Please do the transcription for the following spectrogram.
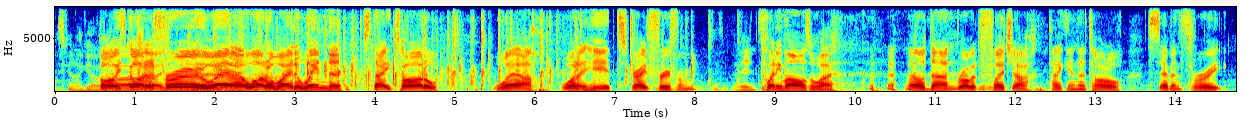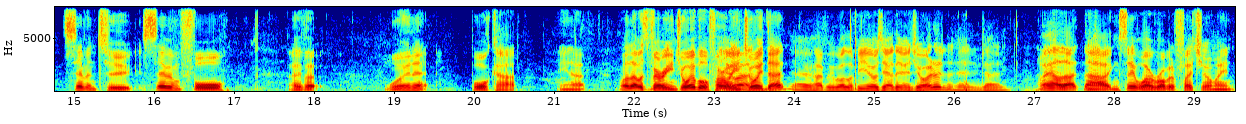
He's going to go. Oh, he's got it oh, he's through. Wow, what a way to win the state title. Wow, what a hit. Straight through from 20 miles away. Well done, Robert Fletcher, taking the title 7 3, 7 2, 7 4 over Werner Borkart. You know, well, that was very enjoyable. Thoroughly well, enjoyed that. Yeah, hopefully, well, the viewers out there enjoyed it, and uh, Wow, that uh, you can see why Robert Fletcher. I mean,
